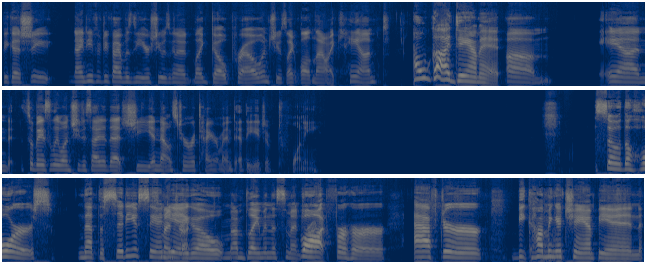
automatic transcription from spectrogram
because she 1955 was the year she was gonna like go pro, and she was like, well, now I can't. Oh god damn it. Um, and so basically, when she decided that, she announced her retirement at the age of 20. So the horse that the city of San Cement truck. Diego I'm blaming the cement truck. bought for her after becoming a champion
